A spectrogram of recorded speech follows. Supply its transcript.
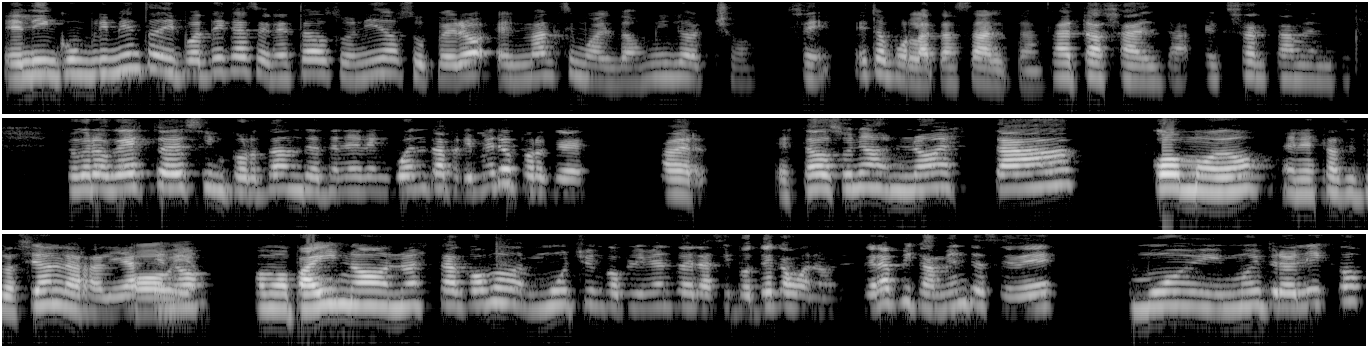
El incumplimiento de hipotecas en Estados Unidos superó el máximo del 2008. Sí, Esto por la tasa alta. la tasa alta, exactamente. Yo creo que esto es importante tener en cuenta primero porque, a ver, Estados Unidos no está cómodo en esta situación, la realidad es que no, como país no, no está cómodo, mucho incumplimiento de las hipotecas, bueno, gráficamente se ve muy, muy prolijo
